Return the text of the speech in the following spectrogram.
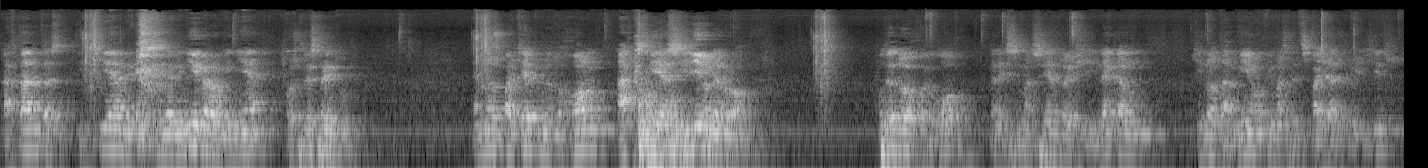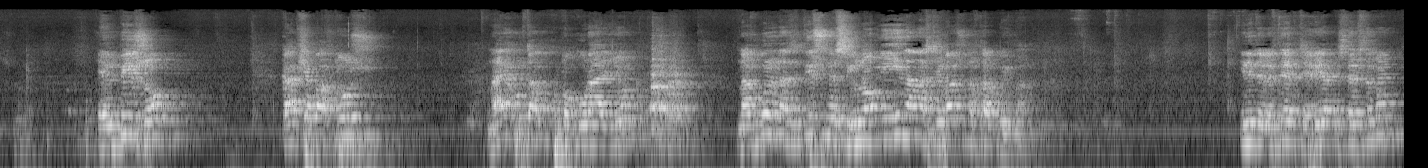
αυτά είναι τα στοιχεία με τη σημερινή ημερομηνία 23 Τρίτου. Ενός πακέτου μετοχών αξίας χιλίων ευρώ. Που δεν το έχω εγώ, δεν έχει σημασία, το έχει η γυναίκα μου, κοινό ταμείο, είμαστε της παλιάς λογικής. Ελπίζω κάποιοι από αυτούς να έχουν το κουράγιο να βγουν να ζητήσουν συγγνώμη ή να ανασκευάσουν αυτά που είπαν. Είναι η τελευταία ευκαιρία, πιστέψτε με,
